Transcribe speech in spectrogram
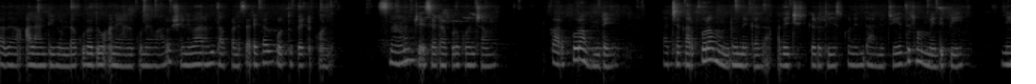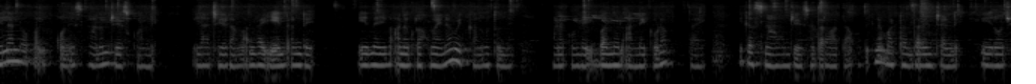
కదా. అలాంటివి ఉండకూడదు అని అనుకునేవారు శనివారం తప్పనిసరిగా గుర్తుపెట్టుకోండి. స్నానం చేసేటప్పుడు కొంచెం కర్పూరం అంటే పచ్చ కర్పూరం ఉంటుంది కదా అది చిటికెడు తీసుకొని దాన్ని చేతిలో మెదిపి నీళ్ళల్లో కలుపుకొని స్నానం చేసుకోండి. ఇలా చేయడం వల్ల ఏంటంటే ఏదైనా అనుగ్రహమైన అనుగ్రహమైనా మీకు కలుగుతుంది. మనకుండే ఇబ్బందులు అన్నీ కూడా పోతాయి ఇక స్నానం చేసిన తర్వాత ఉతికిన బట్టలు ధరించండి. ఈరోజు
